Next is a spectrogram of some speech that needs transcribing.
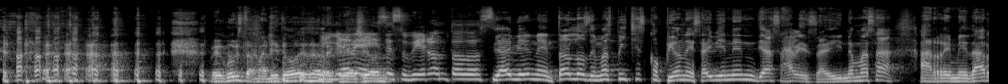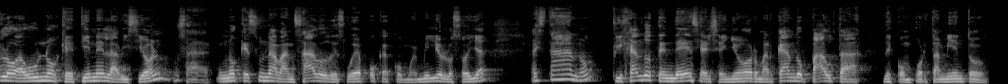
Me gusta, manito, esa Y ya de ahí recreación. se subieron todos. Y ahí vienen todos los demás pinches copiones. Ahí vienen, ya sabes, ahí nomás a, a remedarlo a uno que tiene la visión, o sea, uno que es un avanzado de su época como Emilio Lozoya. Ahí está, ¿no? Fijando tendencia el señor, marcando pauta de comportamiento.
